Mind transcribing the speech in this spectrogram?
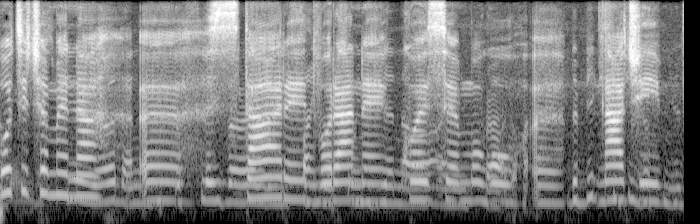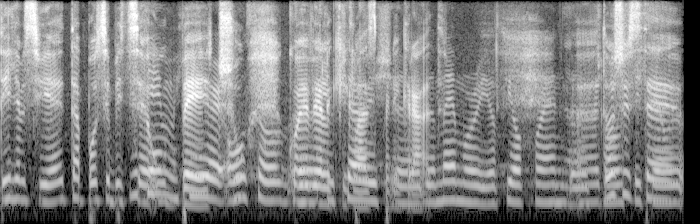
Podsjeća me na e, stare dvorane koje se mogu naći diljem svijeta, posebice u Beču, koji je veliki glazbeni grad. Došli ste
